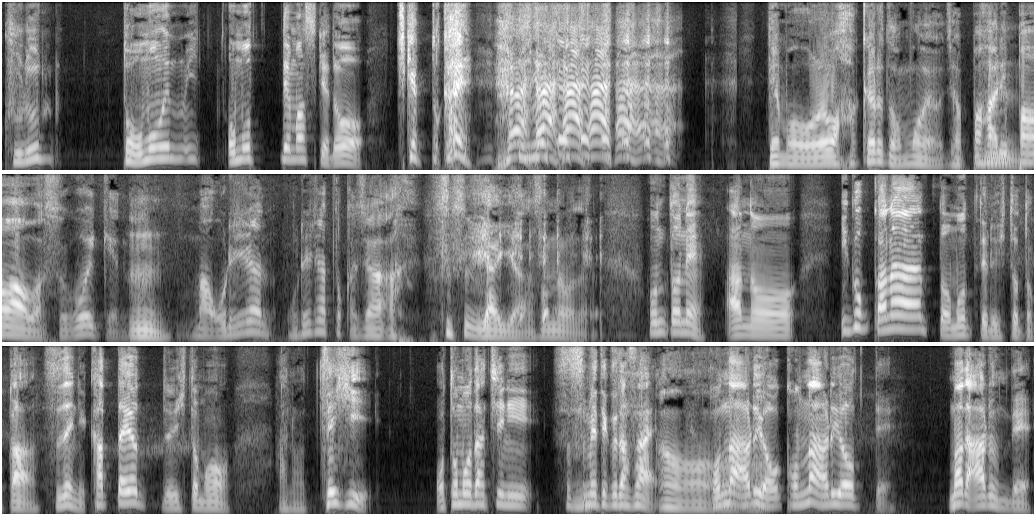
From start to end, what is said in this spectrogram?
来ると思い、思ってますけど、チケット買え でも俺は履けると思うよ。ジャパハリパワーはすごいけどな。うんまあ俺ら、俺らとかじゃあ、いやいや、そんなことない。ほんとね、あのー行こっかなと思ってる人とか、すでに買ったよっていう人も、あの、ぜひ、お友達に勧めてください。こんなんあるよ、こんなんあるよって。まだあるんで。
